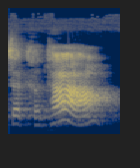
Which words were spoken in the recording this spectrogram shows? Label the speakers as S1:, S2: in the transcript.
S1: secrétaire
